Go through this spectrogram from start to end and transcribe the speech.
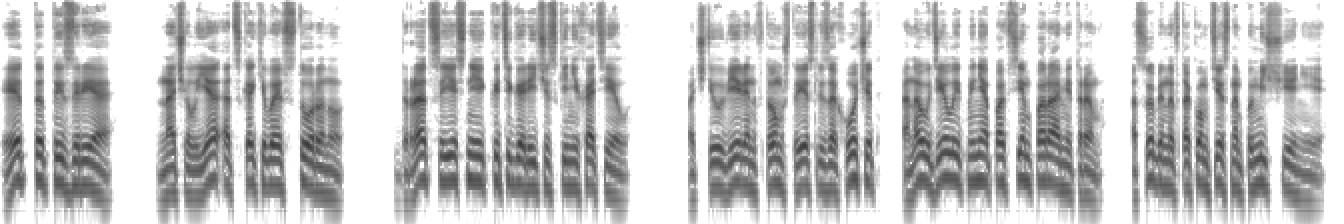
это ты зря!» — начал я, отскакивая в сторону, Драться я с ней категорически не хотел. Почти уверен в том, что если захочет, она уделает меня по всем параметрам, особенно в таком тесном помещении.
